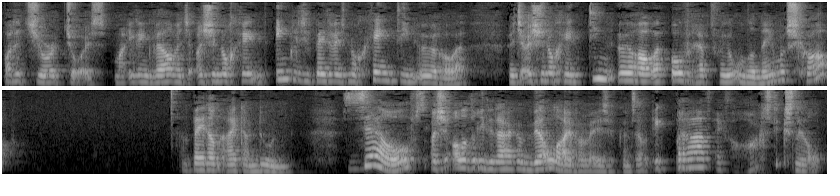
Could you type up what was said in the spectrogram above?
But it's your choice. Maar ik denk wel, weet je, als je nog geen, inclusief BTW is nog geen 10 euro, hè. Weet je, als je nog geen 10 euro over hebt voor je ondernemerschap, wat ben je dan eigenlijk aan het doen? Zelfs als je alle drie de dagen wel live aanwezig kunt zijn. Ik praat echt hartstikke snel.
